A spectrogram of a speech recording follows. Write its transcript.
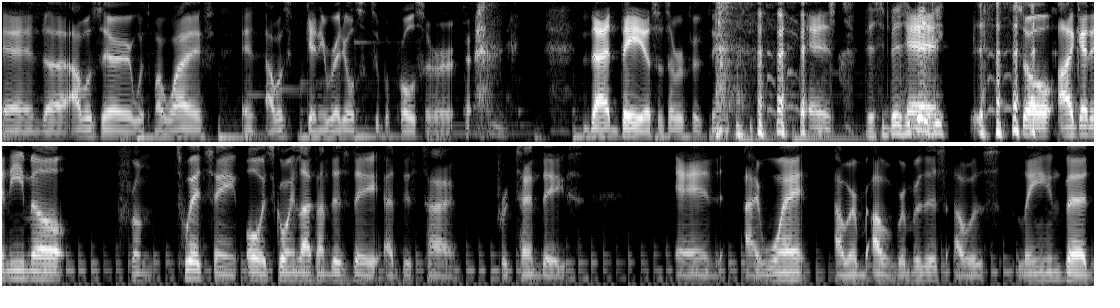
and uh, I was there with my wife, and I was getting ready also to propose to her that day of September 15th. and busy, busy, and- busy. So I get an email from Twitch saying, "Oh, it's going live on this day at this time for ten days." And I went. I remember. I remember this. I was laying in bed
